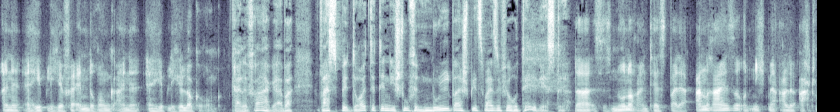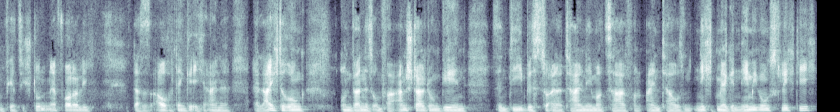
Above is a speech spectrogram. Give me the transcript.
eine erhebliche Veränderung, eine erhebliche Lockerung. Keine Frage. Aber was bedeutet denn die Stufe Null beispielsweise für Hotelgäste? Da ist es nur noch ein Test bei der Anreise und nicht mehr alle 48 Stunden erforderlich. Das ist auch, denke ich, eine Erleichterung. Und wenn es um Veranstaltungen geht, sind die bis zu einer Teilnehmerzahl von 1000 nicht mehr genehmigungspflichtig.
